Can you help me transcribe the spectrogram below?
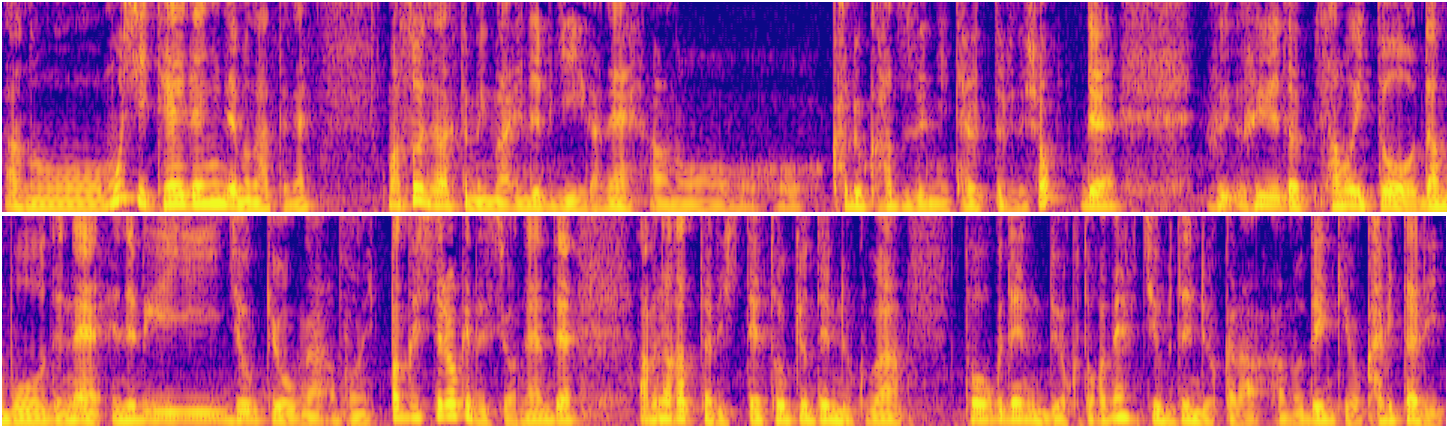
あのもし停電にでもなってねまあ、そうじゃなくても今エネルギーがねあの火力発電に頼ってるでしょ？で冬だ寒いと暖房でねエネルギー状況がその逼迫してるわけですよねで危なかったりして東京電力は東北電力とかね中部電力からあの電気を借りたり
